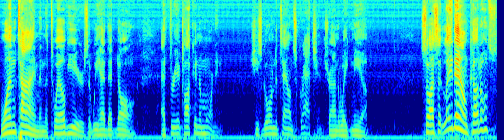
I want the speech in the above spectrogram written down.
One time in the 12 years that we had that dog, at 3 o'clock in the morning, she's going to town scratching, trying to wake me up. So I said, Lay down, Cuddles.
